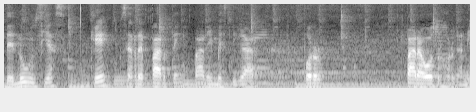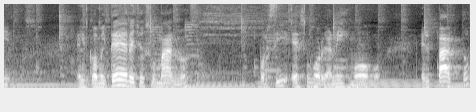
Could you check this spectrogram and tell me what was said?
denuncias que se reparten para investigar por, para otros organismos. El Comité de Derechos Humanos por sí es un organismo, ojo. El pacto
